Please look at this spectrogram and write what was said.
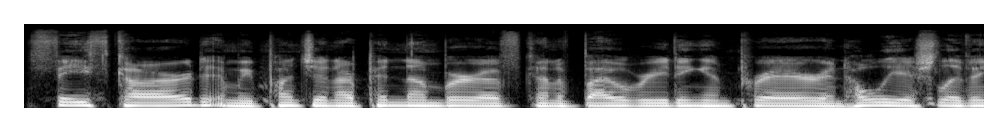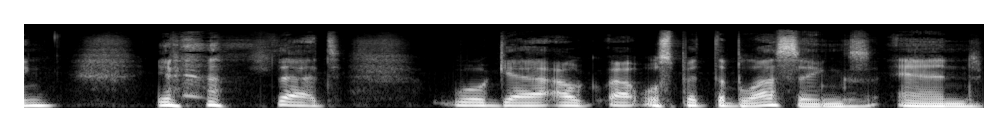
faith card and we punch in our PIN number of kind of Bible reading and prayer and holyish living, you know, that we'll get, out, we'll spit the blessings. And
